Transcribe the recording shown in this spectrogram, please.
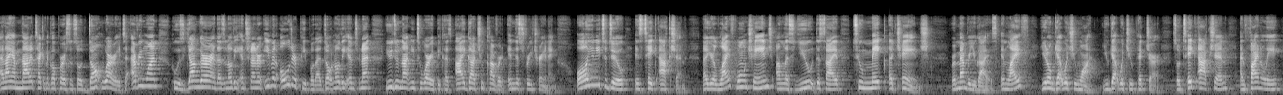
And I am not a technical person, so don't worry. To everyone who's younger and doesn't know the internet, or even older people that don't know the internet, you do not need to worry because I got you covered in this free training. All you need to do is take action. Now, your life won't change unless you decide to make a change. Remember, you guys, in life, you don't get what you want, you get what you picture. So take action and finally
